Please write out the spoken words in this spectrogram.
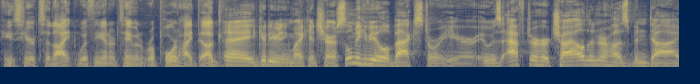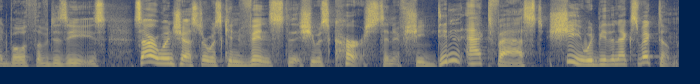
He's here tonight with the Entertainment Report. Hi, Doug. Hey, good evening, Mike and Cher. So let me give you a little backstory here. It was after her child and her husband died, both of disease. Sarah Winchester was convinced that she was cursed, and if she didn't act fast, she would be the next victim.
